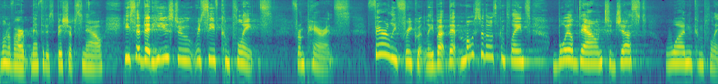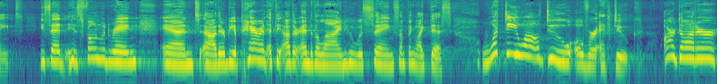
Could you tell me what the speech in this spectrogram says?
one of our Methodist bishops now. He said that he used to receive complaints from parents fairly frequently, but that most of those complaints boiled down to just one complaint. He said his phone would ring, and uh, there'd be a parent at the other end of the line who was saying something like this What do you all do over at Duke? Our daughter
